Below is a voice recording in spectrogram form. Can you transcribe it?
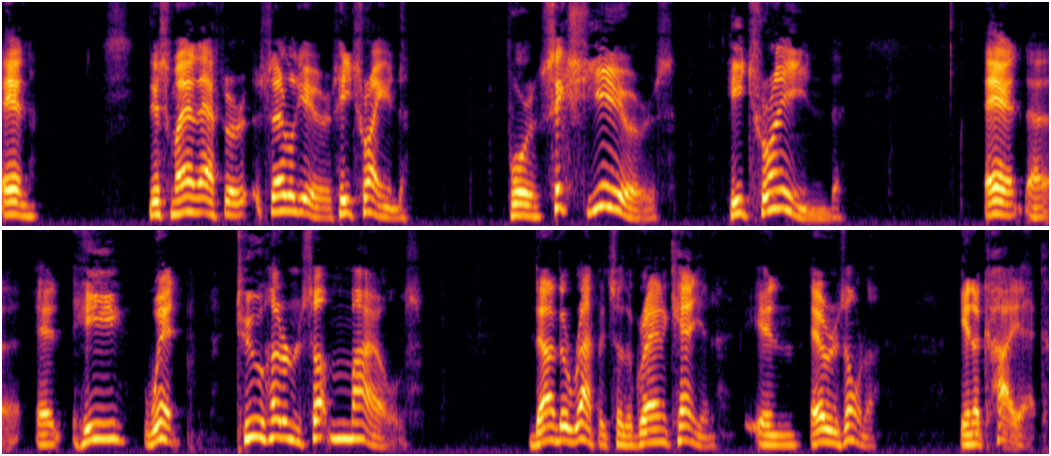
And this man, after several years, he trained. For six years, he trained, and uh, and he went 200 and something miles down the rapids of the Grand Canyon in Arizona in a kayak.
